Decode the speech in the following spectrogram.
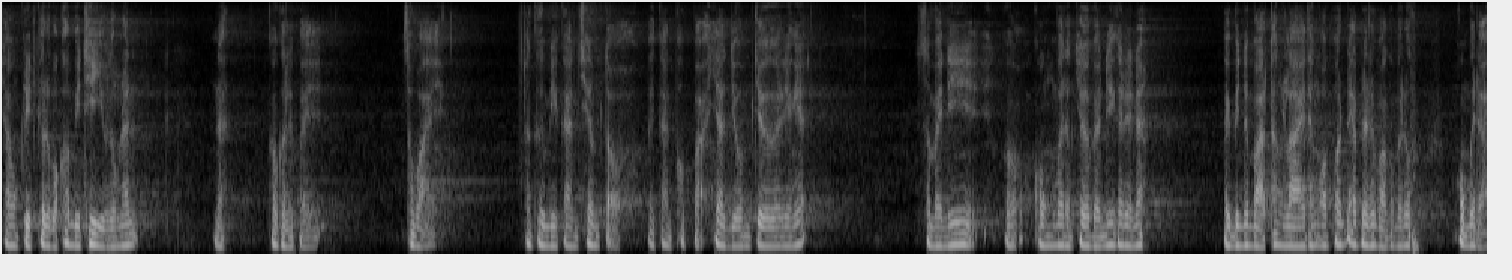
ชาวอังกฤษก็เลยบอกเขามีที่อยู่ตรงนั้น นะเขาก็เลยไปถวาย ก็คือมีการเชื่อมต่อไปการพบปะญาติโยมเจออะไรอย่างเงี้ยสมัยนี้ก็คงไม่ต้องเจอแบบนี้ก็ได้นะ ไปบินทบาททางไลน์ทางออฟพอดแอปอะไรหรือเปล่าก็ไม่รู้คงไม่ได้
